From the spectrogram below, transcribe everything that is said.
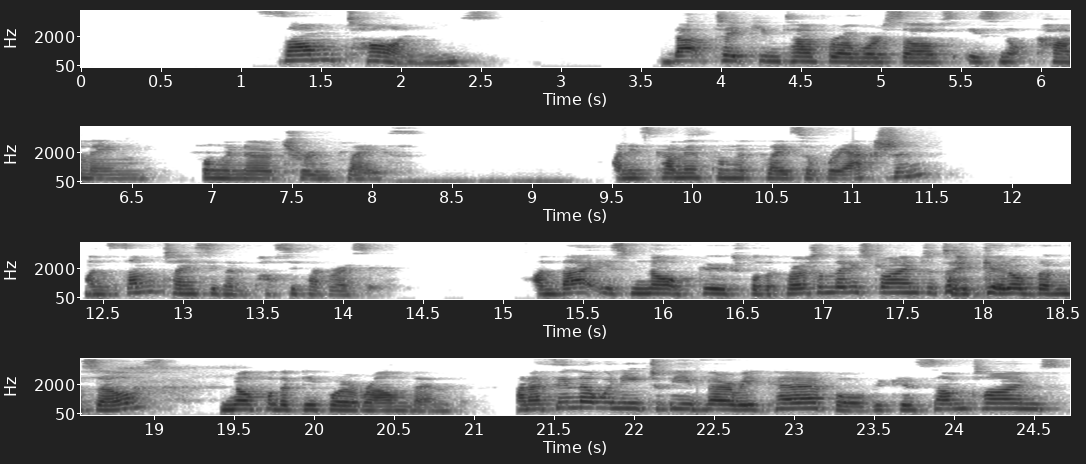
sometimes that taking time for ourselves is not coming from a nurturing place. And it's coming from a place of reaction and sometimes even passive aggressive. And that is not good for the person that is trying to take care of themselves, not for the people around them. And I think that we need to be very careful because sometimes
